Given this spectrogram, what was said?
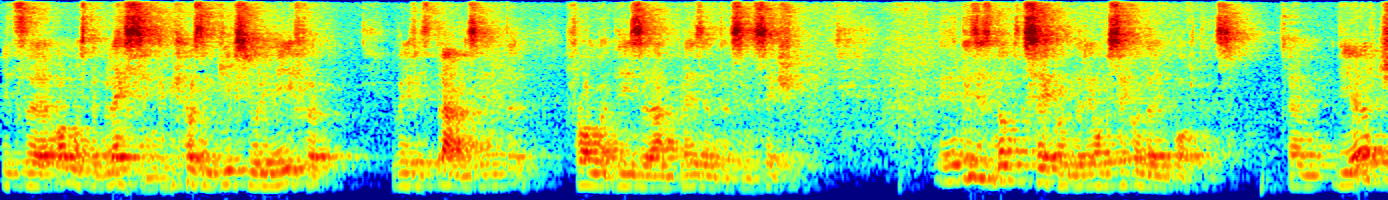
it's uh, almost a blessing because it gives you relief, uh, even if it's transient, from this unpleasant sensation. this is not secondary of secondary importance. Um, the urge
